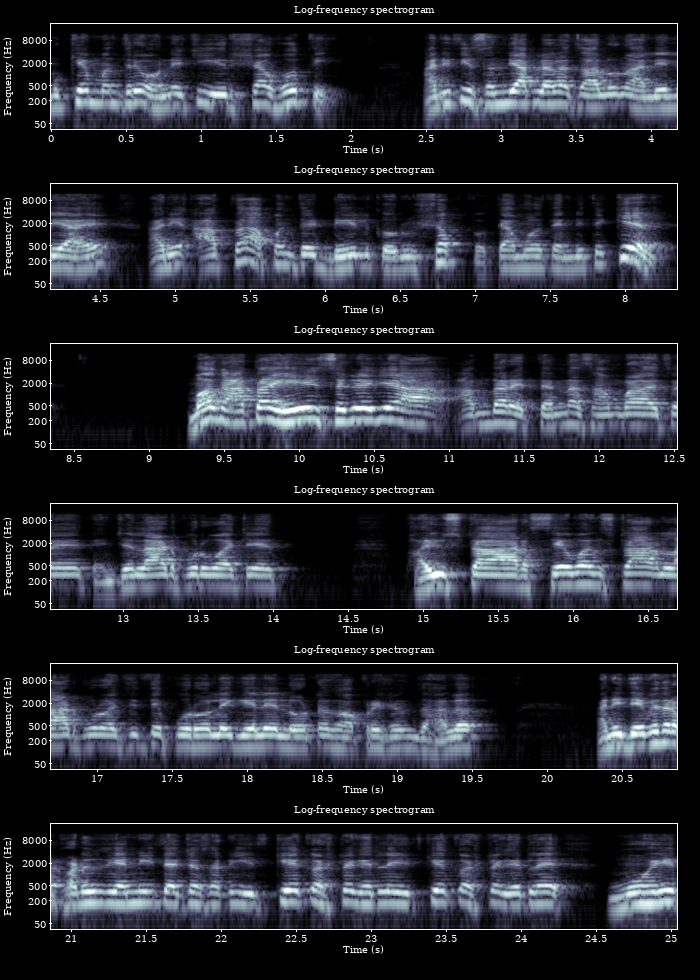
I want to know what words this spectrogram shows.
मुख्यमंत्री होण्याची ईर्षा होती. आणि ती संधी आपल्याला चालून आलेली आहे. आणि आता आपण ते डील करू शकतो. त्यामुळे त्यांनी ते केलं. मग आता हे सगळे जे आमदार आहेत त्यांना सांभाळायचं आहे. त्यांचे लाड पुरवायचे फाईव्ह स्टार सेवन स्टार लाड पुरवायचे. ते पुरवले गेले. लोटस ऑपरेशन झालं. आणि देवेंद्र फडणवीस यांनी त्याच्यासाठी इतके कष्ट घेतले इतके कष्ट घेतले. मोहित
